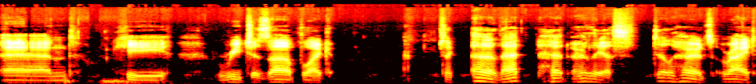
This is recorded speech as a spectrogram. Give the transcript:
and he reaches up, like, it's like, oh, that hurt earlier, still hurts, right?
